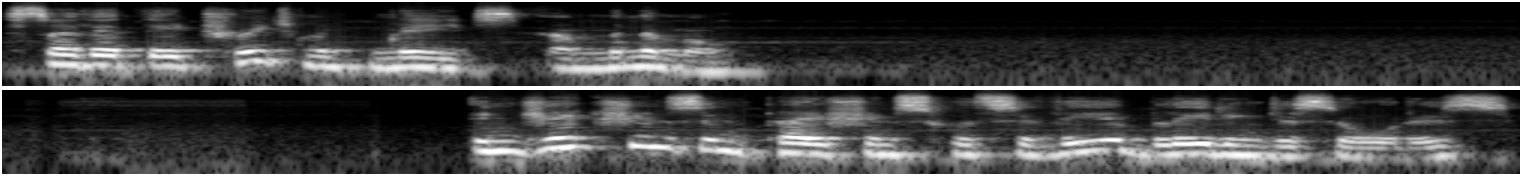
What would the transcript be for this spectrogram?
so that their treatment needs are minimal. Injections in patients with severe bleeding disorders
